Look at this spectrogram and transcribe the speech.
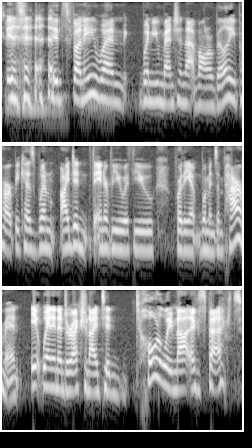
it's it's funny when when you mention that vulnerability part because when I did the interview with you for the women's empowerment, it went in a direction I did totally not expect.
